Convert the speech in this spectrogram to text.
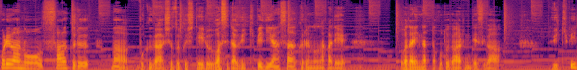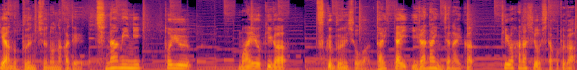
これはあのサークル、まあ僕が所属している早稲田ウィキペディアンサークルの中で話題になったことがあるんですが、ウィキペディアの文中の中でちなみにという前置きがつく文章は大体いらないんじゃないかっていう話をしたことが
